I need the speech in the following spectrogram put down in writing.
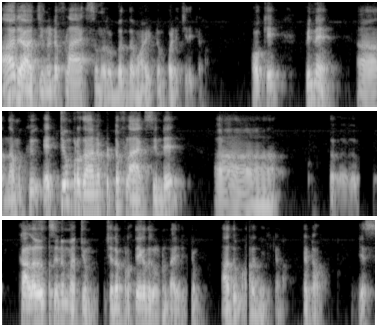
ആ രാജ്യങ്ങളുടെ ഫ്ലാഗ്സ് നിർബന്ധമായിട്ടും പഠിച്ചിരിക്കണം. ഓക്കെ പിന്നെ നമുക്ക് ഏറ്റവും പ്രധാനപ്പെട്ട ഫ്ലാഗ്സിന്റെ കളേഴ്സിനും മറ്റും ചില പ്രത്യേകതകൾ ഉണ്ടായിരിക്കും. അതും അറിഞ്ഞിരിക്കണം. കേട്ടോ? യെസ്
